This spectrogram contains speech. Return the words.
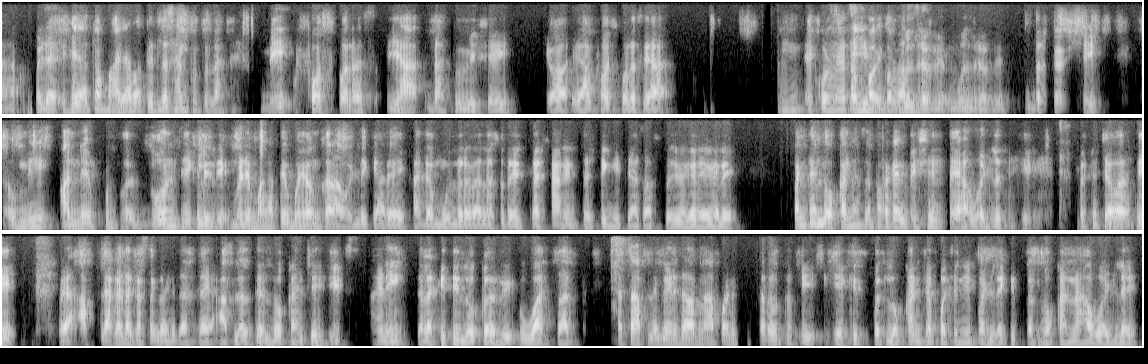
हा म्हणजे हे आता माझ्या बाबतीतलं सांगतो तुला. मी फॉस्फरस या धातूविषयी किंवा या फॉस्फरस या एकूण मूलद्रव्याविषयी. मी अन्य दोन लेख लिहिले म्हणजे मला ते भयंकर आवडले की अरे एखाद्या मूलद्रव्याला सुद्धा इतका छान इंटरेस्टिंग इतिहास असतो वगैरे वगैरे. पण ते लोकांना असं फार काही विषय नाही आवडलं ते. त्याच्यावरती म्हणजे आपल्याकडे कसं गणित असतंय? आपल्याला ते लोकांचे हिट्स आणि त्याला किती लोक वाचतात त्याचं आपल्या गणितावरनं आपण ठरवतो की हे कितपत लोकांच्या पचनी पडलंय कितपत लोकांना आवडलंय.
